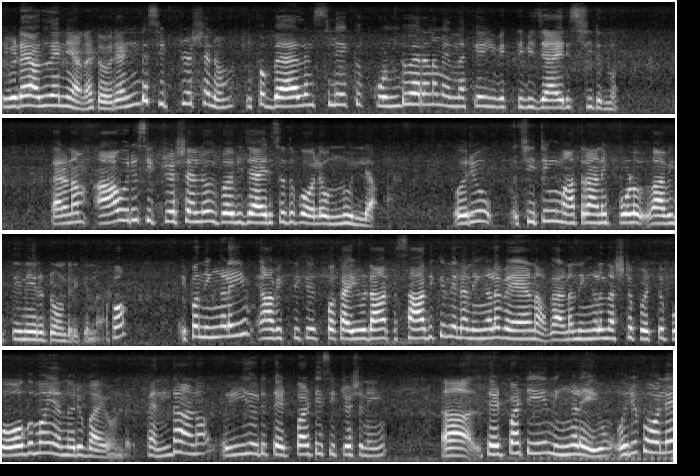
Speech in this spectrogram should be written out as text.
ഇവിടെ അത് തന്നെയാണ് കേട്ടോ. രണ്ട് സിറ്റുവേഷനും ഇപ്പോൾ ബാലൻസിലേക്ക് കൊണ്ടുവരണം എന്നൊക്കെ ഈ വ്യക്തി വിചാരിച്ചിരുന്നു. കാരണം ആ ഒരു സിറ്റുവേഷനിലും ഇപ്പോൾ വിചാരിച്ചതുപോലെ ഒന്നുമില്ല. ഒരു ചീറ്റിംഗ് മാത്രമാണ് ഇപ്പോൾ ആ വ്യക്തി നേരിട്ടുകൊണ്ടിരിക്കുന്നത്. അപ്പോൾ ഇപ്പോൾ നിങ്ങളെയും ആ വ്യക്തിക്ക് ഇപ്പോൾ കൈവിടാൻ സാധിക്കുന്നില്ല. നിങ്ങളെ വേണം. കാരണം നിങ്ങൾ നഷ്ടപ്പെട്ടു പോകുമോ എന്നൊരു ഭയമുണ്ട്. അപ്പം എന്താണോ ഈ ഒരു തേർഡ് പാർട്ടി സിറ്റുവേഷനെയും തേർഡ് പാർട്ടിയെയും നിങ്ങളെയും ഒരുപോലെ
